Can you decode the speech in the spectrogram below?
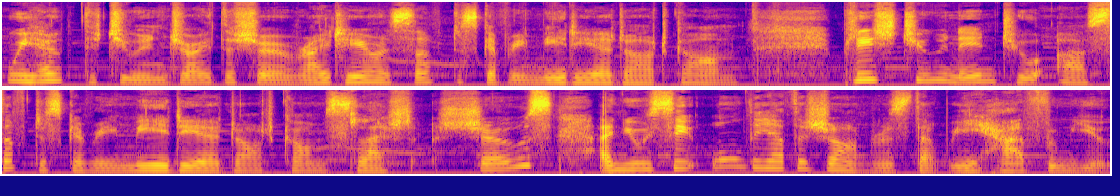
We hope that you enjoyed the show right here on selfdiscoverymedia.com. Please tune in to our selfdiscoverymedia.com slash shows and you will see all the other genres that we have from you.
